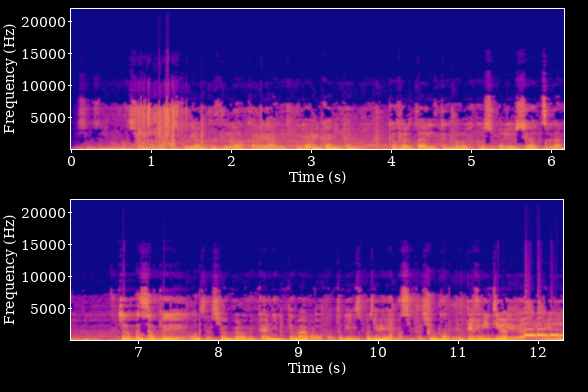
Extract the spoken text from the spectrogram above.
servicios de formación a los estudiantes de la carrera de ingeniería mecánica que oferta el Tecnológico Superior Ciudad Cerdán. Quiero pensar que una situación, pero mecánica, tema automotriz, pues tiene capacitación. Con... Definitivamente, a nivel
